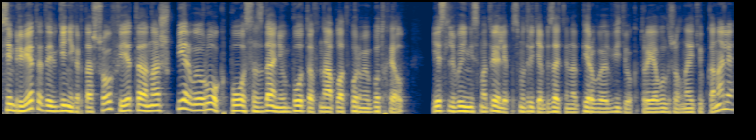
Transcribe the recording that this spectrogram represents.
Всем привет, это Евгений Карташов, и это наш первый урок по созданию ботов на платформе BotHelp. Если вы не смотрели, посмотрите обязательно первое видео, которое я выложил на YouTube-канале.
